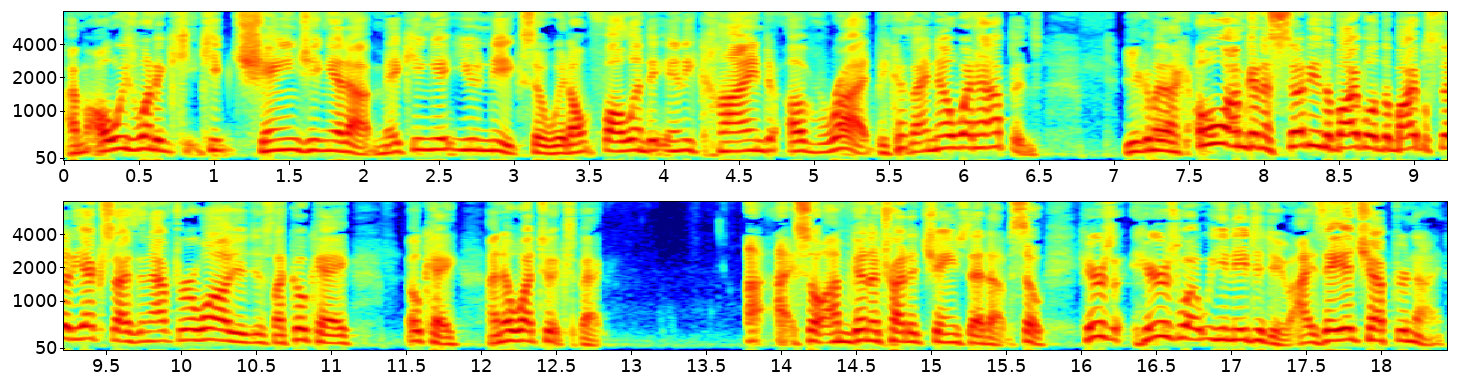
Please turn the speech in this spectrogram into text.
I'm always want to keep changing it up, making it unique so we don't fall into any kind of rut because I know what happens. You're going to be like, oh, I'm going to study the Bible the Bible study exercise. And after a while, you're just like, okay, okay, I know what to expect. I, I, so I'm going to try to change that up. So here's here's what you need to do. Isaiah chapter 9.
